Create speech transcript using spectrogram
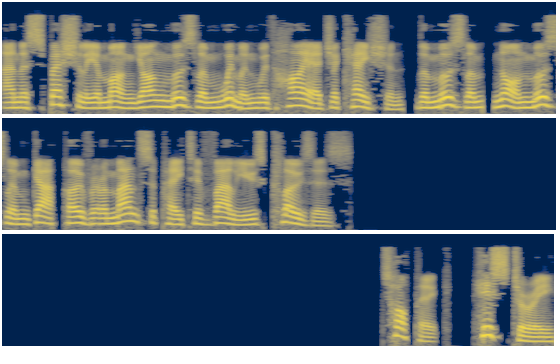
and especially among young Muslim women with high education, the Muslim-non-Muslim gap over emancipative values closes. History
